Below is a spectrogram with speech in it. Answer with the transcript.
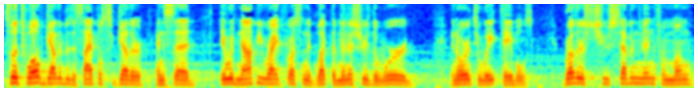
So the twelve gathered the disciples together and said, It would not be right for us to neglect the ministry of the word in order to wait tables. Brothers, choose seven men from among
